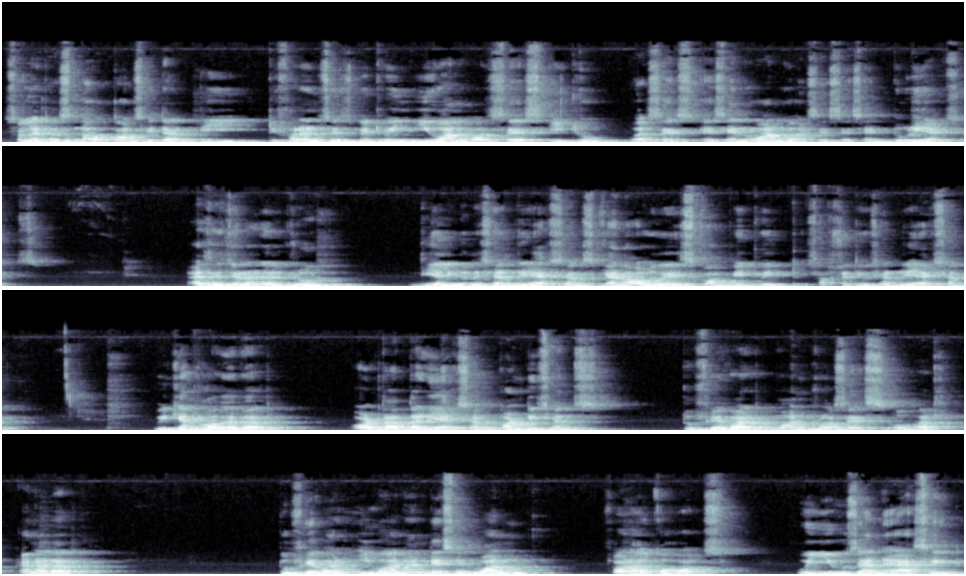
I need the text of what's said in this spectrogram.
So let us now consider the differences between E1 versus E2 versus SN1 versus SN2 reactions. As a general rule, the elimination reactions can always compete with substitution reaction. We can, however, alter the reaction conditions to favor one process over another. To favor E1 and SN1 for alcohols, we use an acid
